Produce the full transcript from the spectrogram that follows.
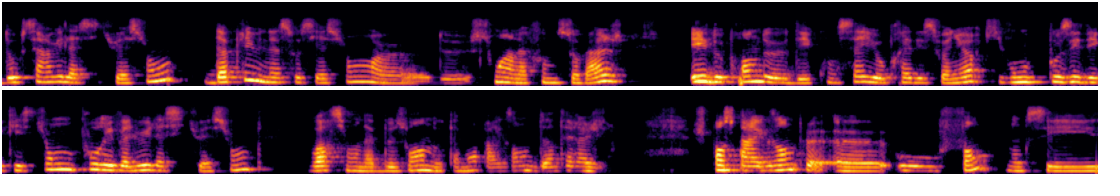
d'observer la situation, d'appeler une association, heu, de soins à la faune sauvage et de prendre, des conseils auprès des soigneurs qui vont poser des questions pour évaluer la situation, voir si on a besoin notamment, par exemple, d'interagir. Je pense par exemple, heu, aux faons, donc c'est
